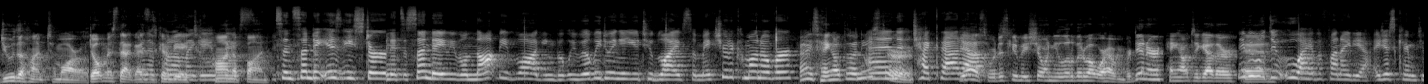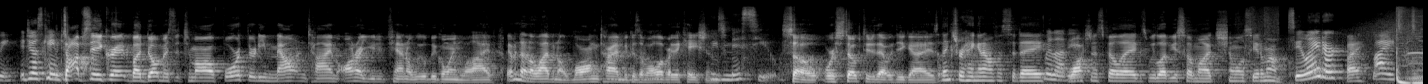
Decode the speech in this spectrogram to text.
do the hunt tomorrow. Don't miss that, guys. It's gonna be a ton of fun. Since Sunday is Easter and it's a Sunday, we will not be vlogging, but we will be doing a YouTube live, so make sure to come on over Guys, hang out on Easter. and check that yes, out. Yes, we're just gonna be showing you a little bit about what we're having for dinner, hang out together. Maybe we'll do, ooh, I have a fun idea. It just came to me. It just came to me. Top secret, but don't miss it tomorrow, 4.30 Mountain Time on our YouTube channel. We will be going live. We haven't done a live in a long time because of all of our vacations. We miss you. So we're stoked to do that with you guys. Thanks for hanging out with us today. We love you. Watching us fill eggs. We love you so much, and we'll see you tomorrow. See you later. Bye. Bye.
